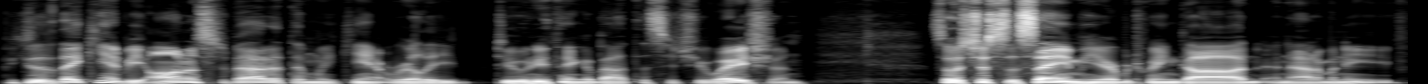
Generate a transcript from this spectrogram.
because if they can't be honest about it, then we can't really do anything about the situation. So it's just the same here between God and Adam and Eve.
